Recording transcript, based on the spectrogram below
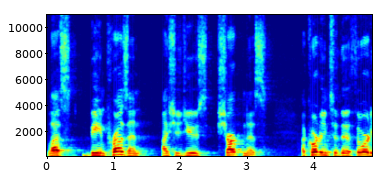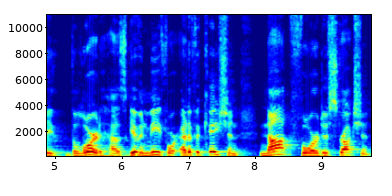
lest being present I should use sharpness, according to the authority the Lord has given me for edification, not for destruction.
